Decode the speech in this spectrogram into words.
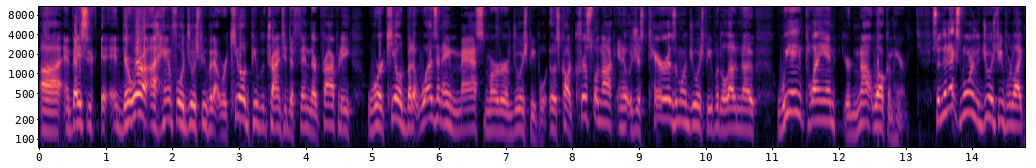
uh, and basically there were a handful of Jewish people that were killed. People trying to defend their property were killed, but it wasn't a mass murder of Jewish people. It was called Kristallnacht, and it was just terrorism on Jewish people to let them know we ain't playing. You're not welcome here. So the next morning, the Jewish people were like,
